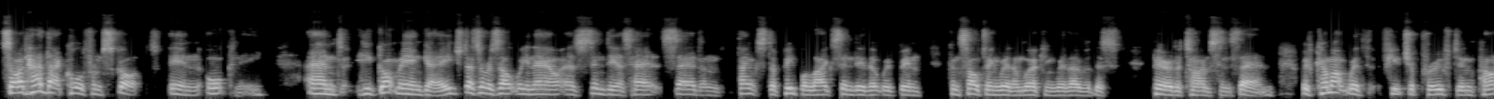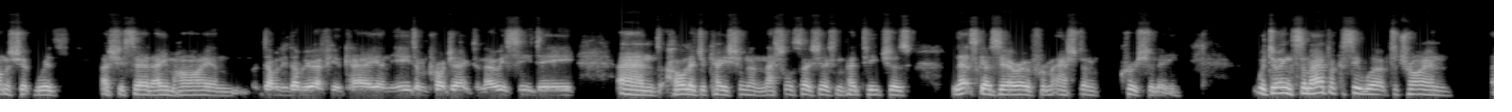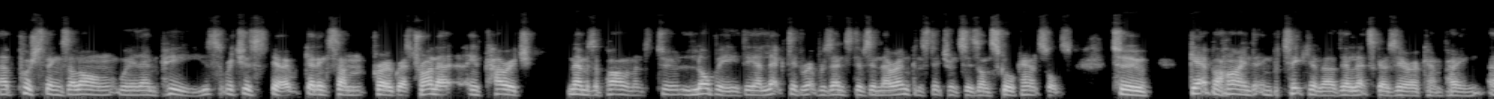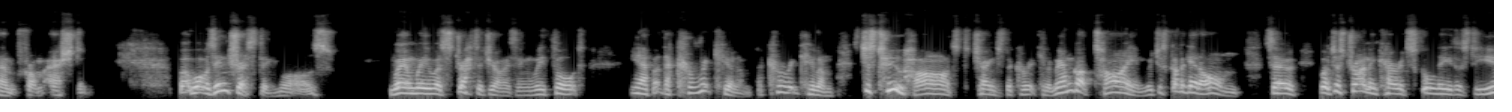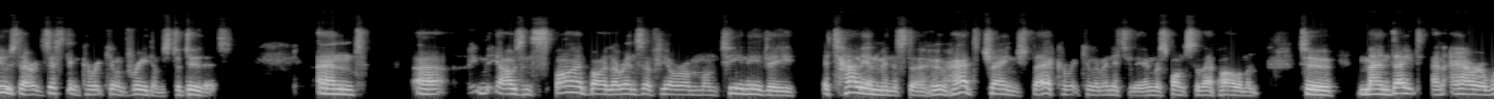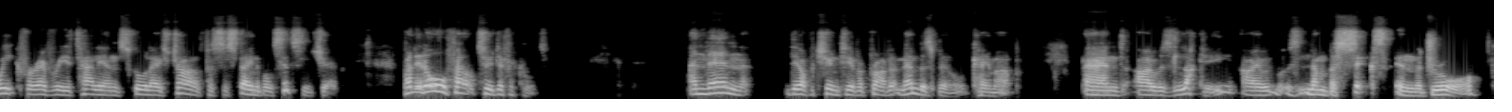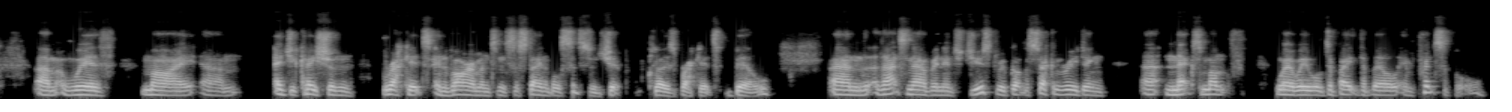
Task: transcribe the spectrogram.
So I'd had that call from Scott in Orkney, and he got me engaged. As a result, we now, as Cindy has said, and thanks to people like Cindy that we've been consulting with and working with over this period of time since then, we've come up with Future Proofed in partnership with as she said, Aim High and WWF UK and the Eden Project and OECD and Whole Education and National Association of Head Teachers, Let's Go Zero from Ashden, crucially. We're doing some advocacy work to try and uh, push things along with MPs, which is you know, getting some progress, trying to encourage members of parliament to lobby the elected representatives in their own constituencies on school councils to get behind, in particular, the Let's Go Zero campaign um, from Ashden. But what was interesting was when we were strategizing, we thought, yeah, but the curriculum, the curriculum, it's just too hard to change the curriculum. We haven't got time. We've just got to get on. So we'll just try and encourage school leaders to use their existing curriculum freedoms to do this. And uh, I was inspired by Lorenzo Fioramontini, the Italian minister who had changed their curriculum in Italy in response to their parliament to mandate an hour a week for every Italian school age child for sustainable citizenship. But it all felt too difficult. And then the opportunity of a private members bill came up. And I was lucky, I was number six in the draw um, with my um, education brackets, environment and sustainable citizenship, close brackets, bill. And that's now been introduced. We've got the second reading uh, next month where we will debate the bill in principle.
